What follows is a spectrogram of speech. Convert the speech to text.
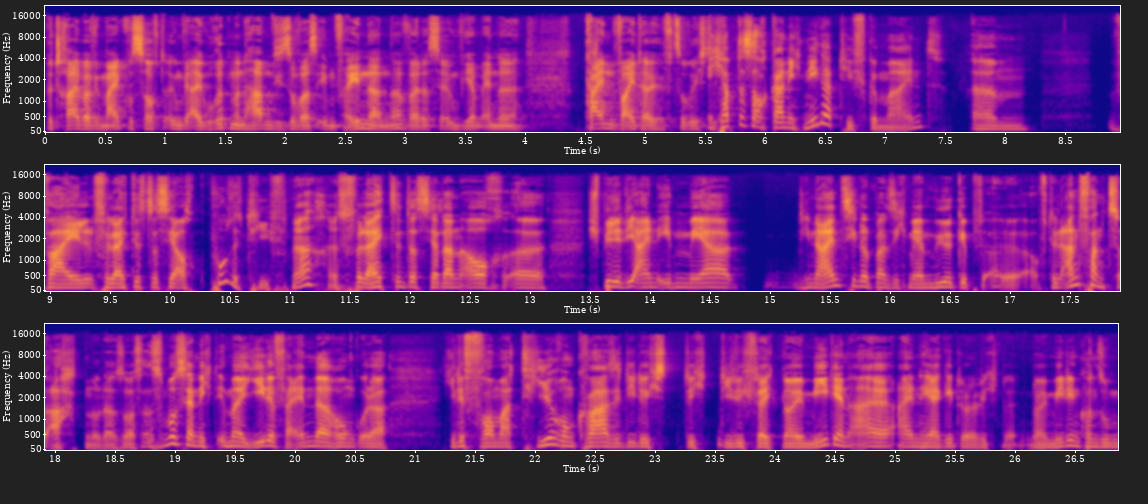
Betreiber wie Microsoft irgendwie Algorithmen haben, die sowas eben verhindern, ne? weil das irgendwie am Ende keinen weiterhilft so richtig. Ich habe das auch gar nicht negativ gemeint, ähm, weil vielleicht ist das ja auch positiv. Ne? Also vielleicht sind das ja dann auch äh, Spiele, die einen eben mehr hineinziehen und man sich mehr Mühe gibt, äh, auf den Anfang zu achten oder sowas. Also es muss ja nicht immer jede Veränderung oder jede Formatierung quasi, die durch, durch, die durch vielleicht neue Medien äh, einhergeht oder durch neue Medienkonsum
